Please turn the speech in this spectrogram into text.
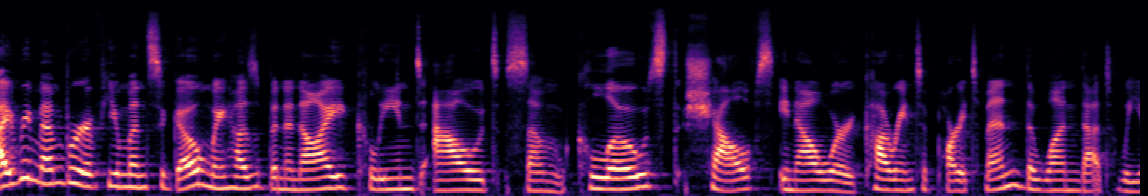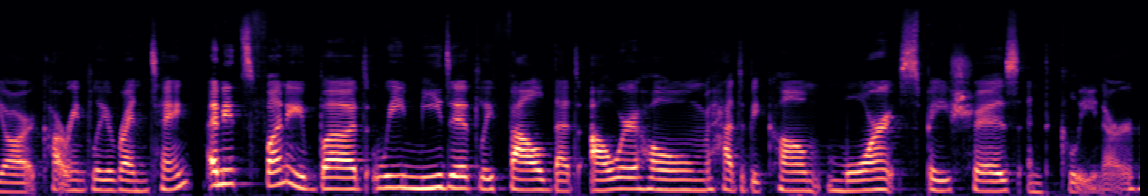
I remember a few months ago, my husband and I cleaned out some closed shelves in our current apartment, the one that we are currently renting. And it's funny, but we immediately felt that our home had become more spacious and cleaner.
